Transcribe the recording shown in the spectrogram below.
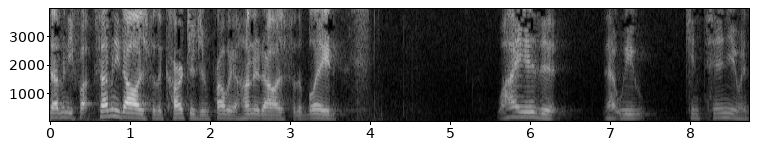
$70 for the cartridge and probably $100 for the blade, why is it that we continue in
